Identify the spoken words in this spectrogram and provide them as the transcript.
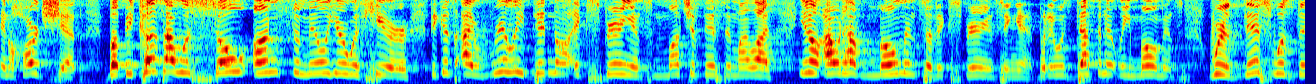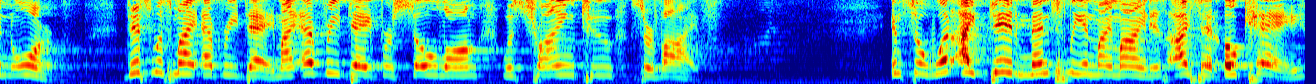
and hardship. But because I was so unfamiliar with here, because I really did not experience much of this in my life, you know, I would have moments of experiencing it, but it was definitely moments where this was the norm. This was my everyday. My everyday for so long was trying to survive. And so, what I did mentally in my mind is I said, okay,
